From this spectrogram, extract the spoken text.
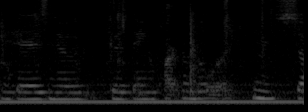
like, there is no good thing apart from the Lord. Mm. So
